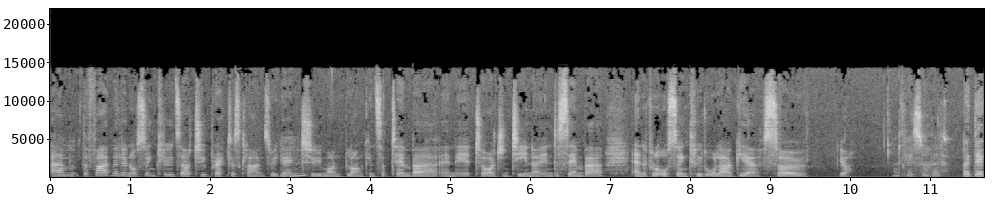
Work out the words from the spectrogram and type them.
Um, the five million also includes our two practice climbs. We're going to Mont Blanc in September and uh, to Argentina in December, and it will also include all our gear. So. Okay, so that But the,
